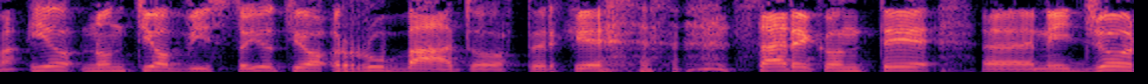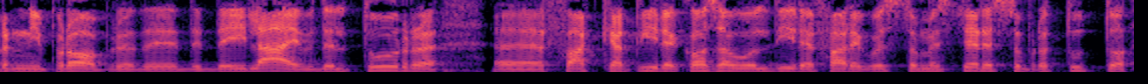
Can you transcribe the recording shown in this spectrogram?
Ma io non ti ho visto, io ti ho rubato perché stare con te eh, nei giorni proprio de- de- dei live, del tour, eh, fa capire cosa vuol dire fare questo mestiere e soprattutto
